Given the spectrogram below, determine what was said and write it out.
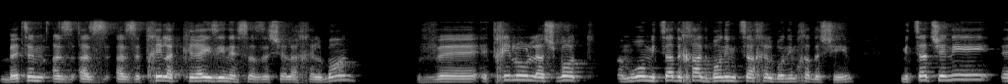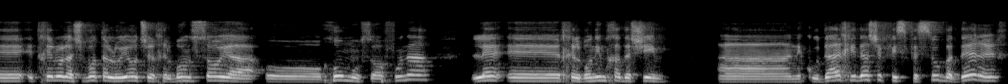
בעצם אז, אז, אז התחיל ה craziness הזה של החלבון, והתחילו להשוות, אמרו מצד אחד בואו נמצא חלבונים חדשים, מצד שני אה, התחילו להשוות עלויות של חלבון סויה או חומוס או אפונה לחלבונים חדשים. הנקודה היחידה שפספסו בדרך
